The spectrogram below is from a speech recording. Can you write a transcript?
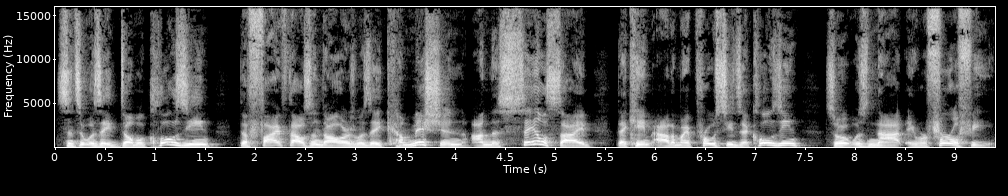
since it was a double closing, the $5,000 was a commission on the sales side that came out of my proceeds at closing. So it was not a referral fee.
